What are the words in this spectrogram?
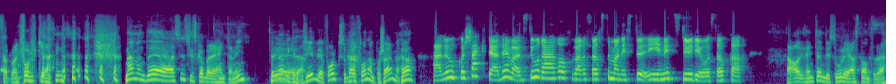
seg blant folk igjen. Nei, men det, jeg syns vi skal bare hente dem inn. Det gjør vi ikke det. Trivelige folk, så bare få dem på skjermen. Ja. Hallo, hvor kjekt det er. Det var en stor ære å få være førstemann i, stu i nytt studio hos dere. Ja, de henter inn de store gjestene til det.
